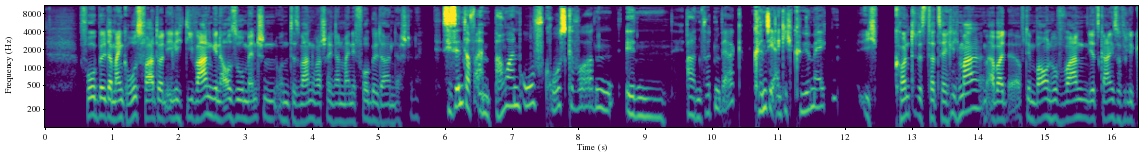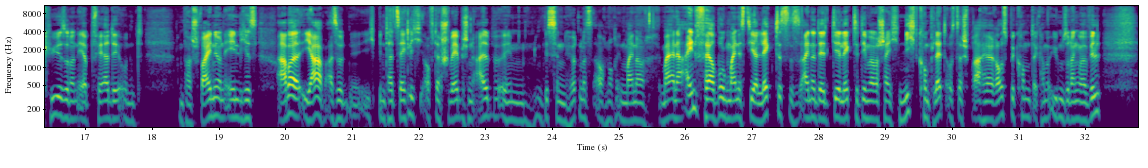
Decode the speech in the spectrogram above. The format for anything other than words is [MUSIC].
Vorbilder, mein Großvater und ähnlich, die waren genauso Menschen und das waren wahrscheinlich dann meine Vorbilder an der Stelle. Sie sind auf einem Bauernhof groß geworden in Baden-Württemberg. Können Sie eigentlich Kühe melken? Ich konnte das tatsächlich mal, aber auf dem Bauernhof waren jetzt gar nicht so viele Kühe, sondern eher Pferde und ein paar Schweine und ähnliches. Aber ja, also ich bin tatsächlich auf der Schwäbischen Alb, ein bisschen hört man es auch noch in meiner, meiner Einfärbung meines Dialektes. Das ist einer der Dialekte, den man wahrscheinlich nicht komplett aus der Sprache herausbekommt. Da kann man üben, solange man will.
